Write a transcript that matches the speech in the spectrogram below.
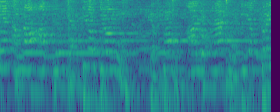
មានអំណរអរគុណយ៉ាងជ្រាលជ្រៅចំពោះឲ្យលោកណាត់ជាប្រិយ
